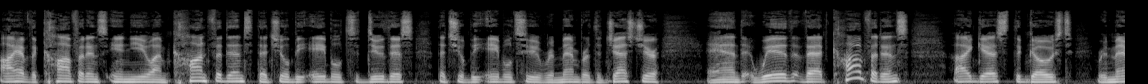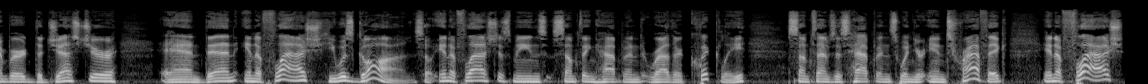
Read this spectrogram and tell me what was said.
I have the confidence in you. I'm confident that you'll be able to do this, that you'll be able to remember the gesture. And with that confidence, I guess the ghost remembered the gesture and then in a flash, he was gone. So in a flash just means something happened rather quickly. Sometimes this happens when you're in traffic. In a flash,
